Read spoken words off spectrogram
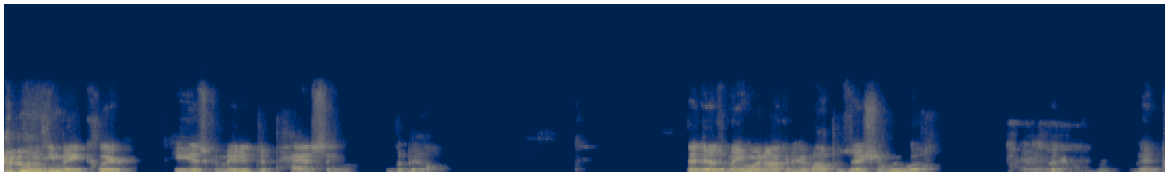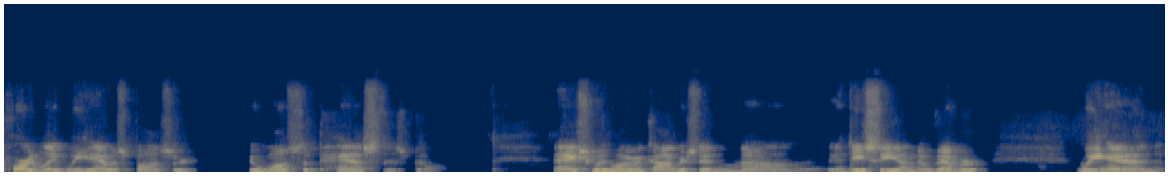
he made clear he is committed to passing the bill. That doesn't mean we're not going to have opposition, we will. But importantly, we have a sponsor who wants to pass this bill. Actually, when we were in Congress in, uh, in DC in November, we had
